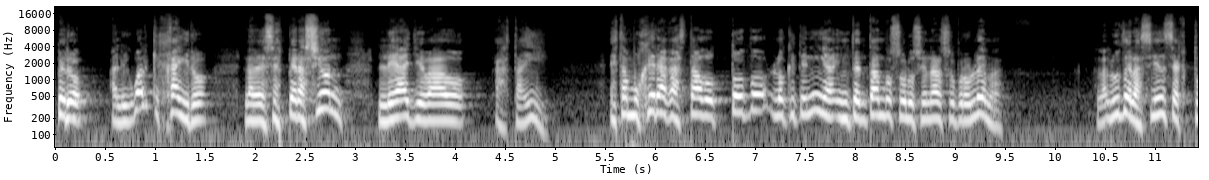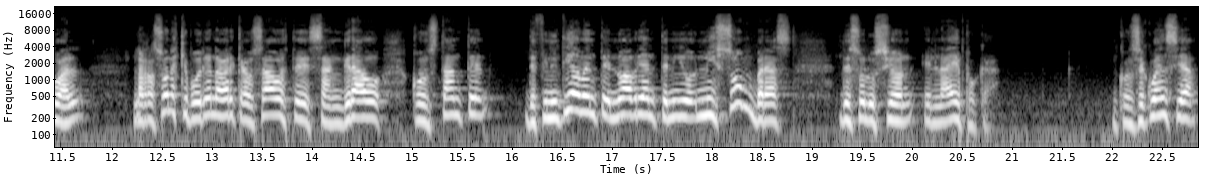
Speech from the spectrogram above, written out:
Pero al igual que Jairo, la desesperación le ha llevado hasta ahí. Esta mujer ha gastado todo lo que tenía intentando solucionar su problema. A la luz de la ciencia actual, las razones que podrían haber causado este sangrado constante definitivamente no habrían tenido ni sombras de solución en la época. En consecuencia,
